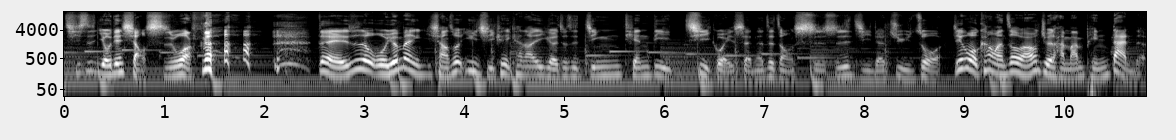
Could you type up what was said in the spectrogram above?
其实有点小失望。对，就是我原本想说预期可以看到一个就是惊天地泣鬼神的这种史诗级的巨作，结果我看完之后好像觉得还蛮平淡的。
